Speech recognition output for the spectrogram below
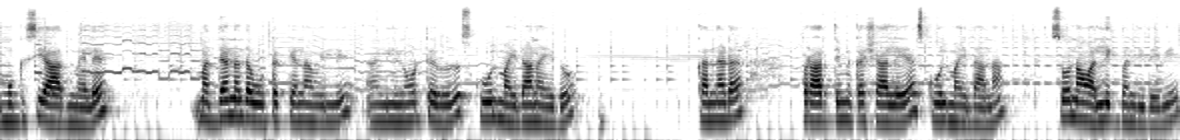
ಮುಗಿಸಿ ಆದಮೇಲೆ ಮಧ್ಯಾಹ್ನದ ಊಟಕ್ಕೆ ನಾವಿಲ್ಲಿ ಇಲ್ಲಿ ನೋಡ್ತಿರೋದು ಸ್ಕೂಲ್ ಮೈದಾನ ಇದು. ಕನ್ನಡ ಪ್ರಾಥಮಿಕ ಶಾಲೆಯ ಸ್ಕೂಲ್ ಮೈದಾನ. ಸೊ, ನಾವು ಅಲ್ಲಿಗೆ ಬಂದಿದ್ದೀವಿ.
